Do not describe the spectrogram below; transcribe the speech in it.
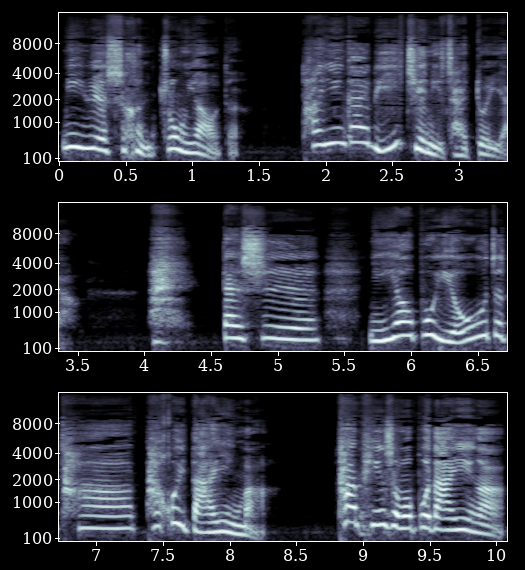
蜜月是很重要的，他应该理解你才对呀。哎，但是你要不由着他，他会答应吗？他凭什么不答应啊？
